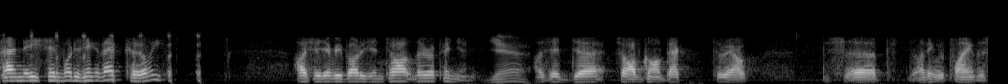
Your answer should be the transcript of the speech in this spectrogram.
And he said, What do you think of that, Curly? I said, Everybody's entitled to their opinion. Yeah. I said, uh, So I've gone back to our. Uh, I think we're playing the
